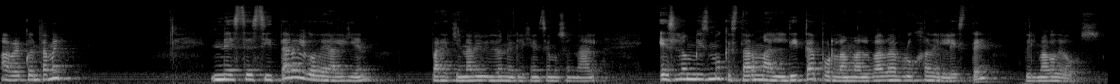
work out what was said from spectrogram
a ver, cuéntame necesitar algo de alguien, para quien ha vivido negligencia emocional, es lo mismo que estar maldita por la malvada bruja del este, del mago de Oz.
